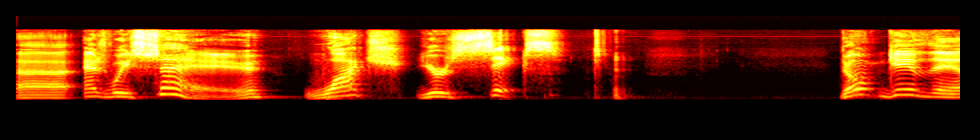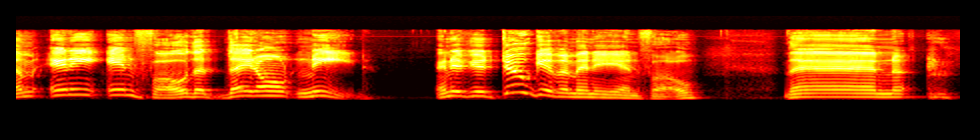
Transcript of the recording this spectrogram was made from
uh, as we say, watch your six. don't give them any info that they don't need. And if you do give them any info, then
